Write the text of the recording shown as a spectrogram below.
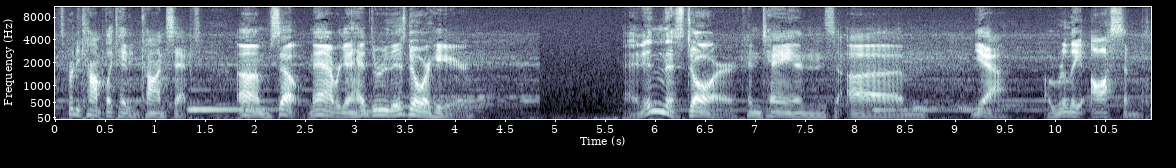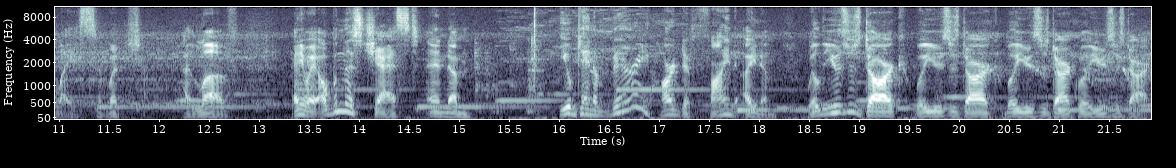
it's a pretty complicated concept. Um, so, now we're gonna head through this door here. And in this door contains, um, yeah, a really awesome place, which I love. Anyway, open this chest, and, um, you obtain a very hard to find item. Will user's dark, will user's dark, will user's dark, will user's dark.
